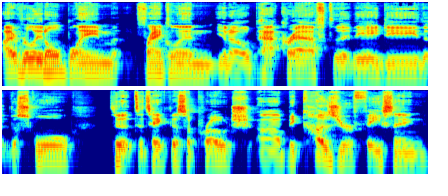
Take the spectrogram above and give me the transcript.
I really don't blame Franklin, you know, Pat Kraft, the, the AD, the, the, school to to take this approach uh, because you're facing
